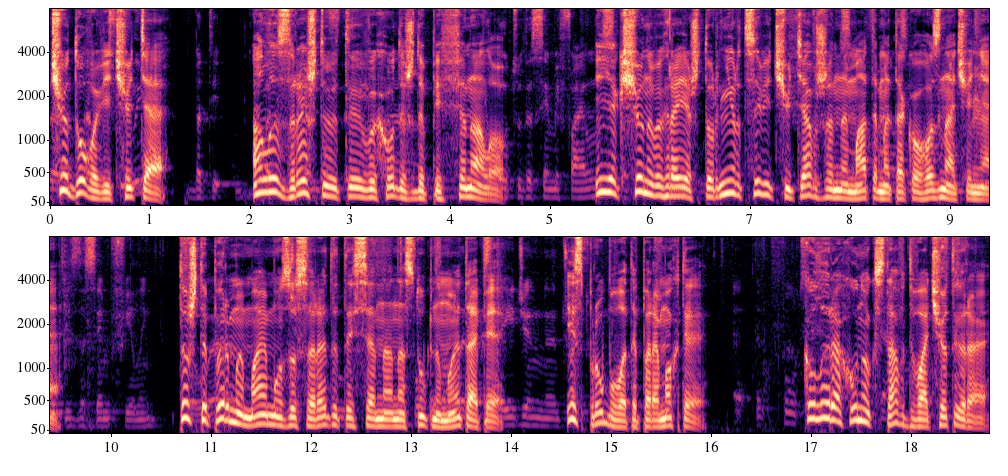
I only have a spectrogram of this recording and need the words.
Чудове відчуття. Але зрештою ти виходиш до півфіналу. І якщо не виграєш турнір, це відчуття вже не матиме такого значення. Тож тепер ми маємо зосередитися на наступному етапі і спробувати перемогти. Коли рахунок став 2-4,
